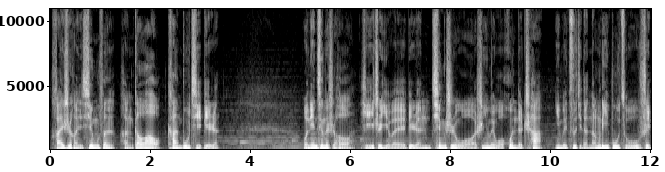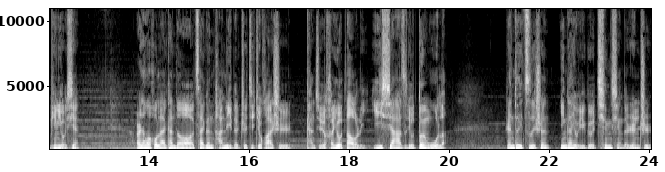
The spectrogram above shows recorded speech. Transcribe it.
还是很兴奋、很高傲，看不起别人。我年轻的时候也一直以为别人轻视我是因为我混得差，因为自己的能力不足，水平有限。而当我后来看到《菜根谭》里的这几句话时，感觉很有道理，一下子就顿悟了。人对自身应该有一个清醒的认知，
